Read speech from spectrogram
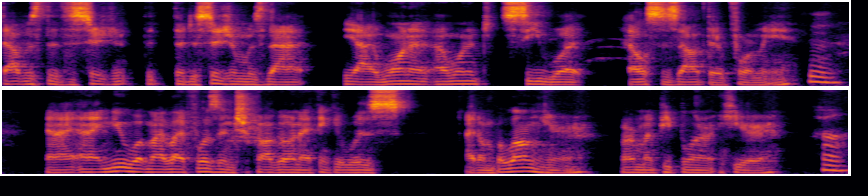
that was the decision the, the decision was that yeah, I wanna I want to see what else is out there for me. Hmm. And I and I knew what my life was in Chicago and I think it was I don't belong here or my people aren't here. Huh.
